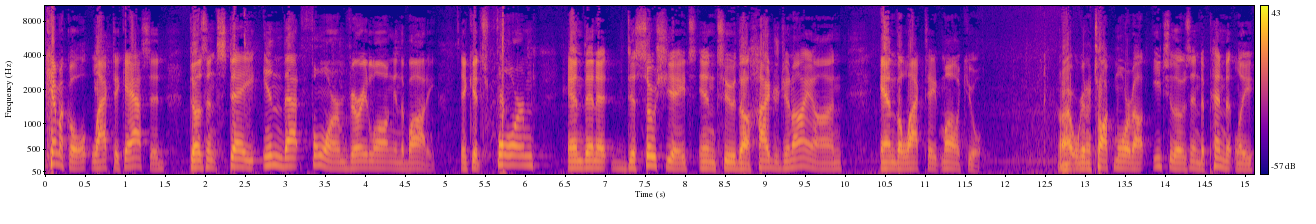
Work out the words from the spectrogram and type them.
chemical, lactic acid, doesn't stay in that form very long in the body. It gets formed and then it dissociates into the hydrogen ion and the lactate molecule. All right, we're going to talk more about each of those independently.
